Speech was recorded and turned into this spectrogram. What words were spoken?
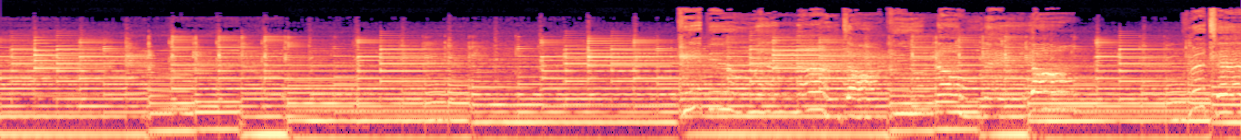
So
